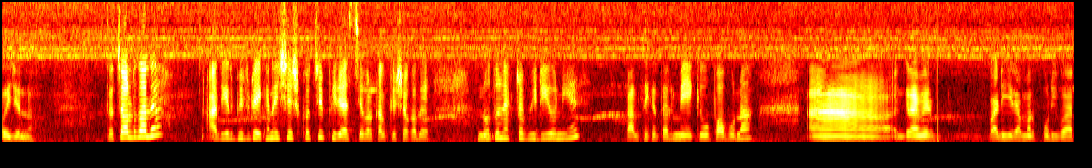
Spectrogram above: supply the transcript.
ওই জন্য। তো চলো তাহলে, আজকের ভিডিওটা এখানেই শেষ করছি। ফিরে আসছি আবার কালকে সকালে নতুন একটা ভিডিও নিয়ে। কাল থেকে তার মেয়েকেও পাবো না গ্রামের বাড়ির আমার পরিবার,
